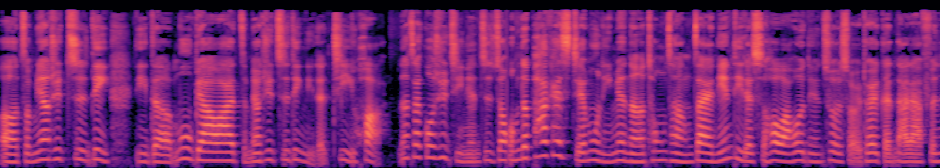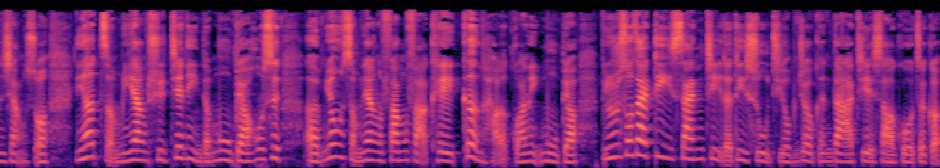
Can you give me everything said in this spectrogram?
呃怎么样去制定你的目标啊？怎么样去制定你的计划？那在过去几年之中，我们的 Podcast 节目里面呢，通常在年底的时候啊，或者年初的时候，也都会跟大家分享说，你要怎么样去建立你的目标，或是呃用什么样的方法可以更好的管理目标。比如说，在第三季的第十五集，我们就有跟大家介绍过这个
